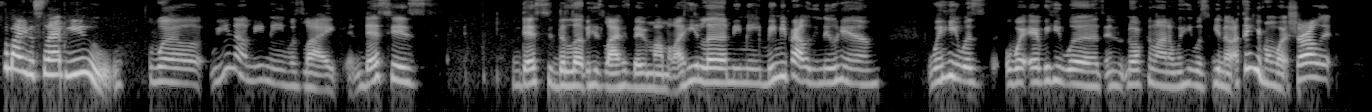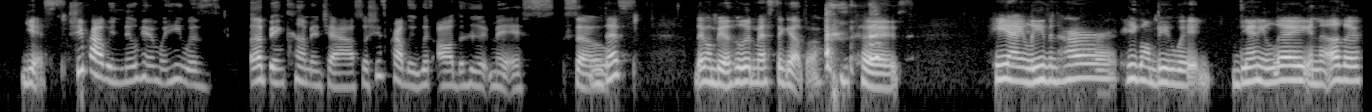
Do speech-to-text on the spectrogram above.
somebody to slap you. Well, you know, Mimi was like, that's his, that's the love of his life, his baby mama. Like he loved Mimi. Mimi probably knew him when he was wherever he was in North Carolina. When he was, you know, I think even what Charlotte. Yes, she probably knew him when he was up and coming child. So she's probably with all the hood mess. So that's they're gonna be a hood mess together because he ain't leaving her. He gonna be with DaniLeigh and the other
